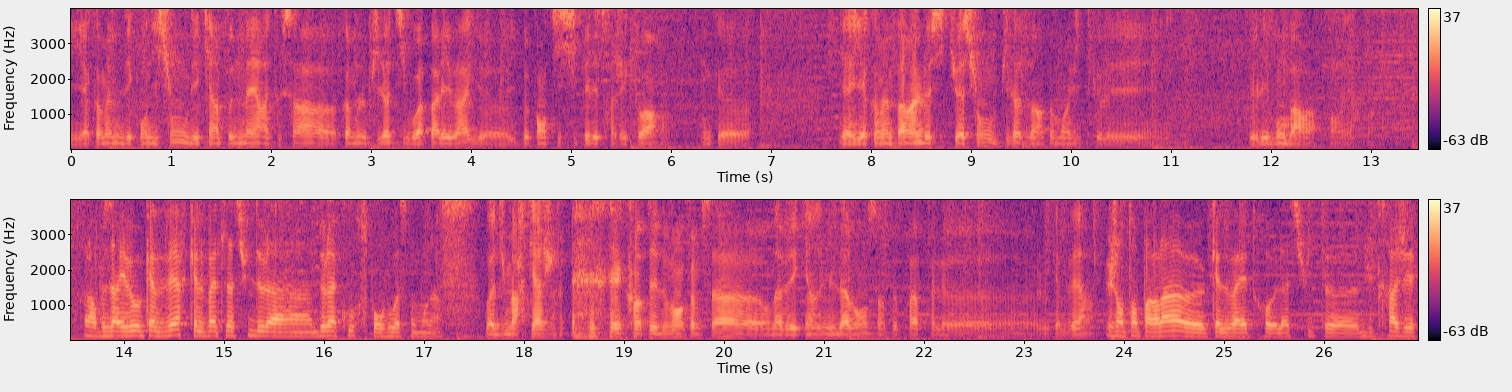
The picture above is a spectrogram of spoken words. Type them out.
il y a quand même des conditions où dès qu'il y a un peu de mer et tout ça, comme le pilote, il voit pas les vagues, il peut pas anticiper les trajectoires. Donc il y, a- quand même pas mal de situations où le pilote va un peu moins vite que les, bons barreurs. Alors vous arrivez au Cap Vert, quelle va être la suite de la, de la course pour vous à ce moment-là Bah, du marquage. Quand tu es devant comme ça, euh, on avait 15 000 d'avance à peu près après le, le Cap Vert. J'entends par là euh, quelle va être la suite euh, du trajet.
